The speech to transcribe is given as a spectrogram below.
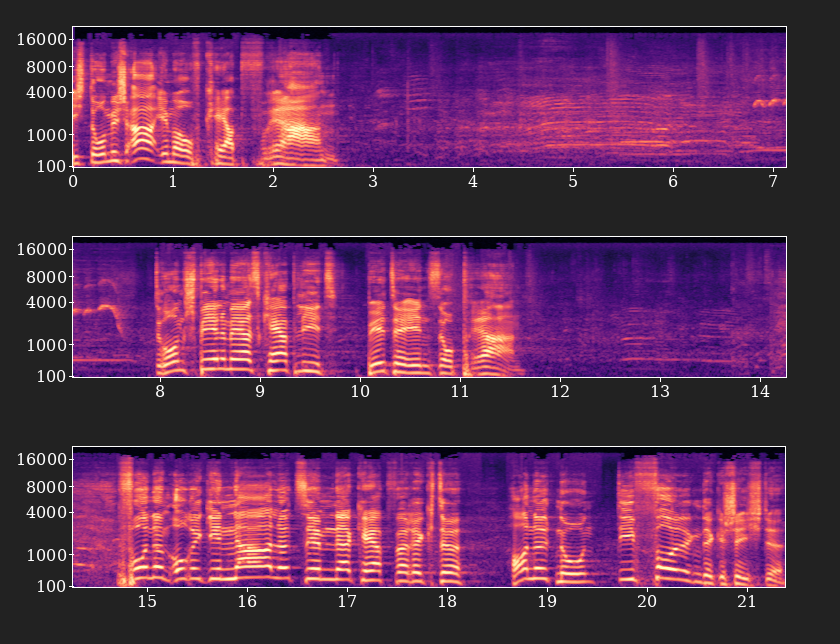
ich do mich auch immer auf Kerb Fran. Drum spielen wir das Kerblied bitte in Sopran. Von einem originalen Zimner Kerbverrückte handelt nun die folgende Geschichte.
